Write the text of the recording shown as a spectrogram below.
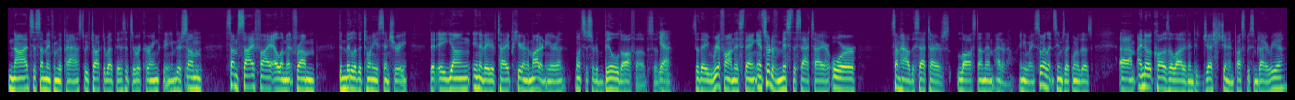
nods to something from the past. We've talked about this. It's a recurring theme. There's some Mm-hmm. some sci-fi element from the middle of the 20th century that a young, innovative type here in the modern era wants to sort of build off of. So Yeah. they, so they riff on this thing and sort of miss the satire, or somehow the satire's lost on them. I don't know. Anyway, Soylent seems like one of those. Um, I know it caused a lot of indigestion and possibly some diarrhea,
